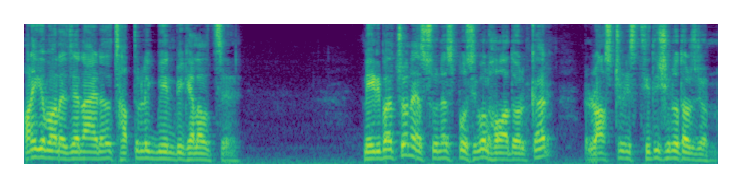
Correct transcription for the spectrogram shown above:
অনেকে বলে যে, না, এটা তো ছাত্রলীগ বিএনপি খেলা হচ্ছে। নির্বাচন অ্যাজ সুন অ্যাজ পসিবল হওয়া দরকার রাষ্ট্রের স্থিতিশীলতার জন্য।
